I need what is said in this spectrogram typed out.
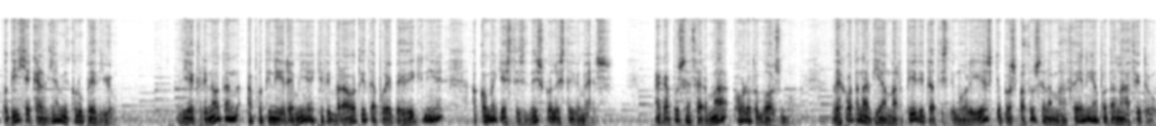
ότι είχε καρδιά μικρού παιδιού. διακρινόταν από την ηρεμία και την πραότητα που επιδείκνυε ακόμα και στις δύσκολες στιγμές. Αγαπούσε θερμά όλο τον κόσμο. Δεχόταν αδιαμαρτύρητα τις τιμωρίες και προσπαθούσε να μαθαίνει από τα λάθη του.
